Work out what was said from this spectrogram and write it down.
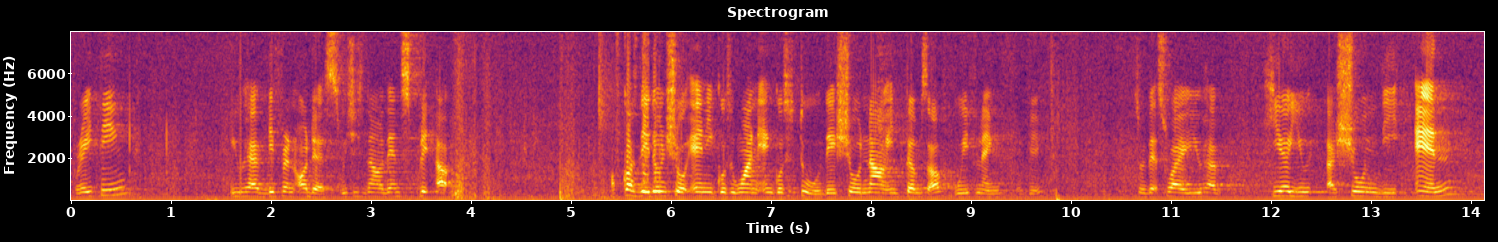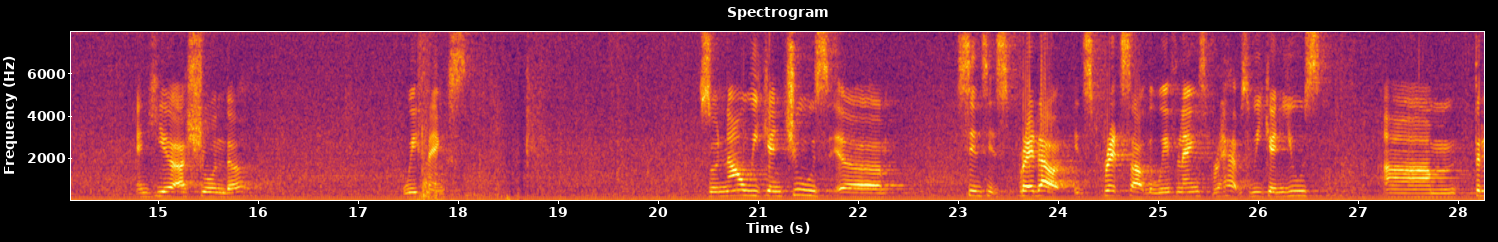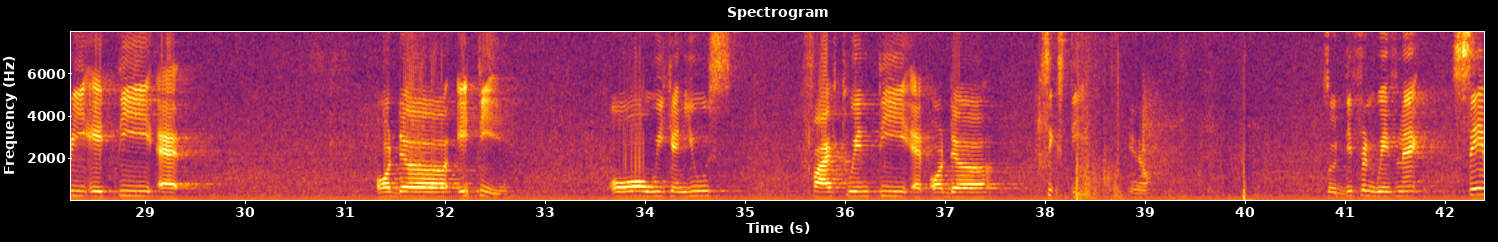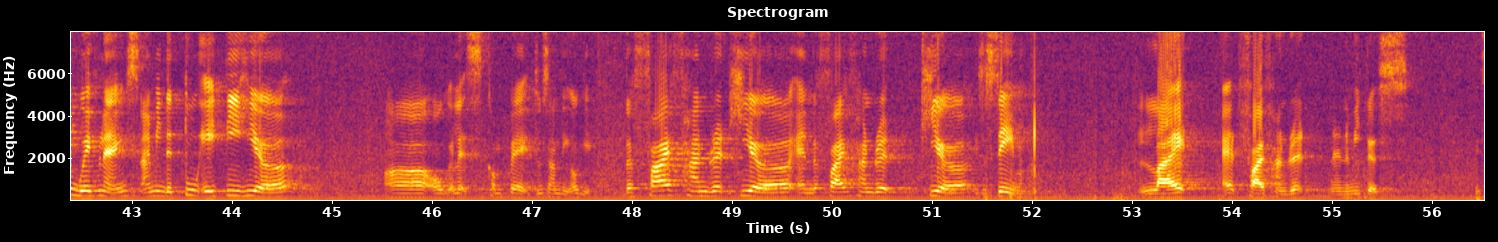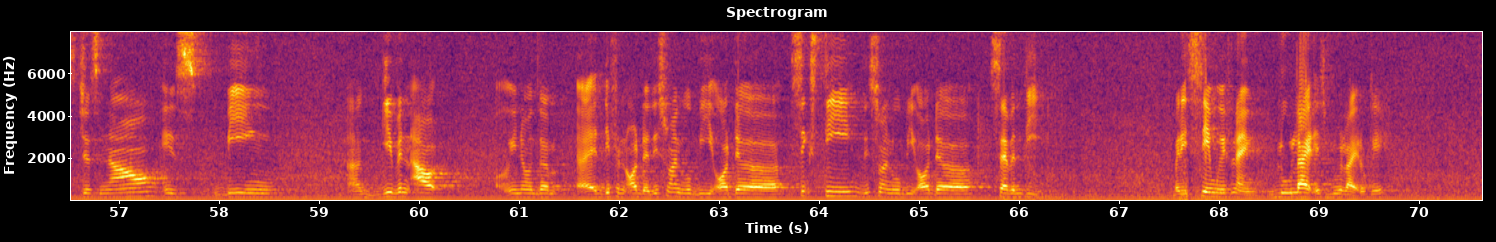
grating you have different orders which is now then split up. Of course they don't show n equals 1 n equals 2 they show now in terms of wavelength okay? So that's why you have here you are shown the n and here are shown the wavelengths so now we can choose uh, since it's spread out it spreads out the wavelengths perhaps we can use um, 380 at order 80 or we can use 520 at order 60 you know. So different wavelength same wavelengths I mean the 280 here uh, okay, let's compare it to something. Okay the 500 here and the 500 here is the same. Light at 500 nanometers. It's just now is being uh, given out you know the uh, different order. This one will be order 60 this one will be order 70 but it's same wavelength. Blue light is blue light okay?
